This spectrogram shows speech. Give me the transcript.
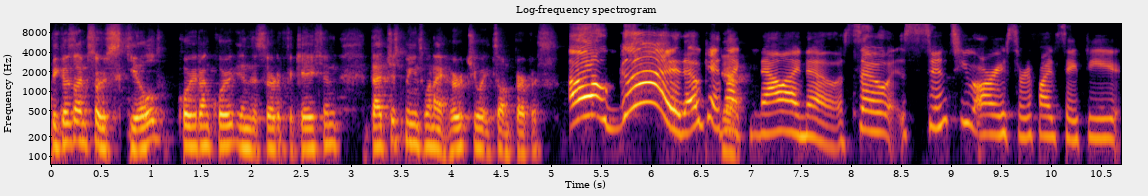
because I'm so skilled, quote unquote, in the certification, that just means when I hurt you, it's on purpose. Oh, good. Okay, yeah. like now I know. So since you are a certified safety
